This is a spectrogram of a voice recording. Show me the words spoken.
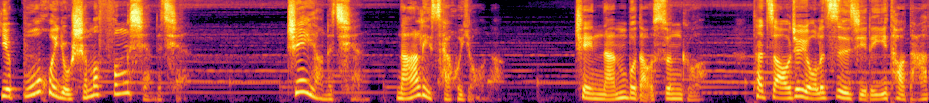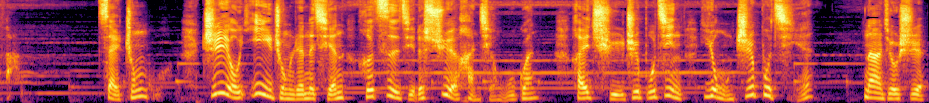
也不会有什么风险的钱。这样的钱。哪里才会有呢？这难不倒孙哥，他早就有了自己的一套打法。在中国，只有一种人的钱和自己的血汗钱无关，还取之不尽、用之不竭，那就是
